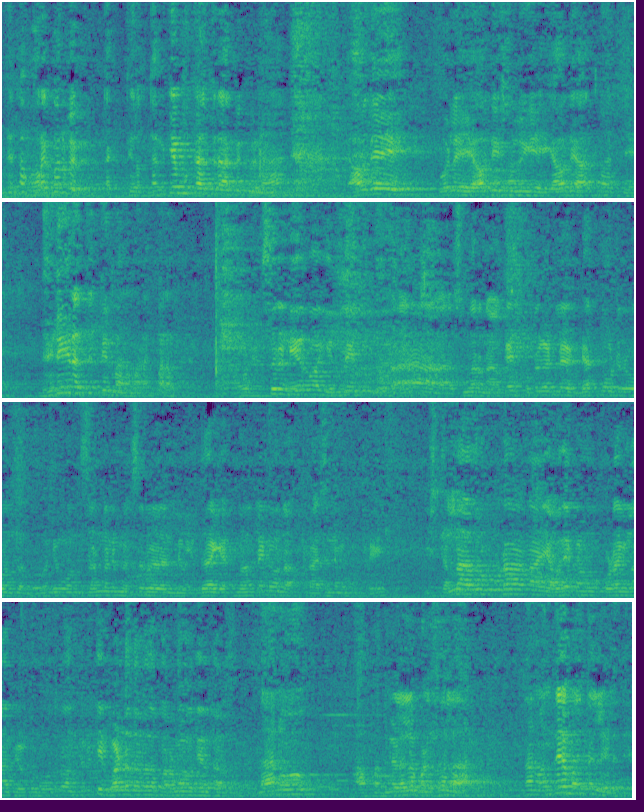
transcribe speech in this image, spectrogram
ಇದೆಲ್ಲ ಹೊರಗೆ ಬರಬೇಕು. ತನಿಖೆ ಮುಖಾಂತರ ಆಗ್ಬೇಕು ವಿನ. ಯಾವುದೇ ಕೊಲೆ ಯಾವುದೇ ಸುಲಿಗೆ ಯಾವುದೇ ಆತ್ಮಹತ್ಯೆ ದಿಢೀರಂತ ತೀರ್ಮಾನ ಮಾಡಕ್ ಬರಲ್ಲ. ಅವ್ರ ಹೆಸರು ನೇರವಾಗಿ ಇಲ್ಲದೆ ಇದ್ರು ಕೂಡ ಸುಮಾರು ನಾಲ್ಕೈದು ಪುಟಗಟ್ಟಲೆ ಡೆತ್ ನೋಟ್ ಇರುವಂತದ್ದು. ನೀವು ಒಂದು ಸಣ್ಣ ನಿಮ್ಮ ಹೆಸರು ನೀವು ಇದ್ದಾಗ ಅಂತ ನೀವು ಒಂದು ರಾಜೀನಾಮೆ ಕೊಟ್ರಿ. ಇಷ್ಟೆಲ್ಲ ಆದರೂ ಕೂಡ ನಾ ಯಾವುದೇ ಕಾರಣಕ್ಕೂ ಕೊಡಂಗಿಲ್ಲ ಅಂತ ಹೇಳ್ಕೊಂಡು ಹೋದ್ರು. ಒಂದು ರೀತಿ ಬಣ್ಣದನದ ಪರಮಾವಧಿ ಅಂತ ಅನ್ಸುತ್ತೆ. ನಾನು ಆ ಪದಗಳೆಲ್ಲ ಬಳಸಲ್ಲ. ನಾನು ಒಂದೇ ಮಾತಲ್ಲಿ ಹೇಳಿದೆ.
